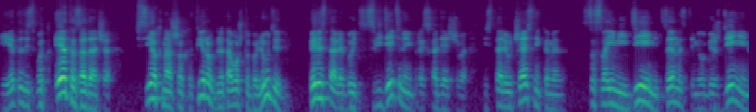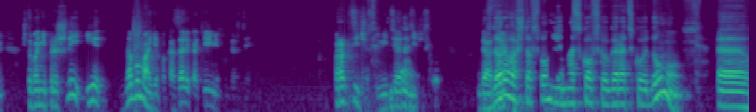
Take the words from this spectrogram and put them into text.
И это здесь, вот эта задача всех наших эфиров для того, чтобы люди перестали быть свидетелями происходящего и стали участниками со своими идеями, ценностями, убеждениями, чтобы они пришли и на бумаге показали, какие у них убеждения. Практически, не теоретически. Да, Здорово, да. что вспомнили Московскую городскую думу. Э,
